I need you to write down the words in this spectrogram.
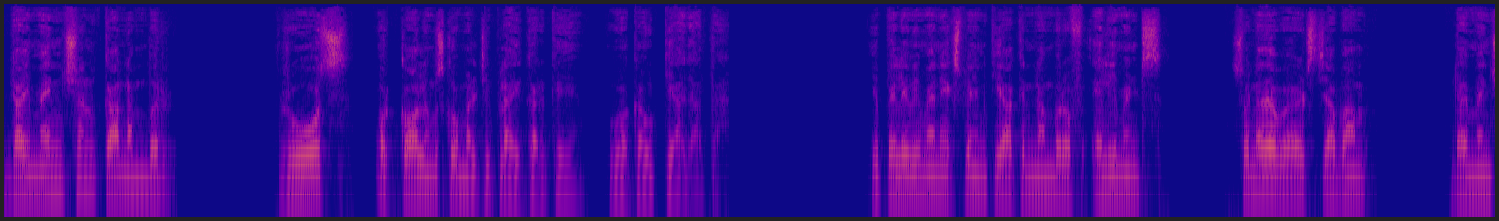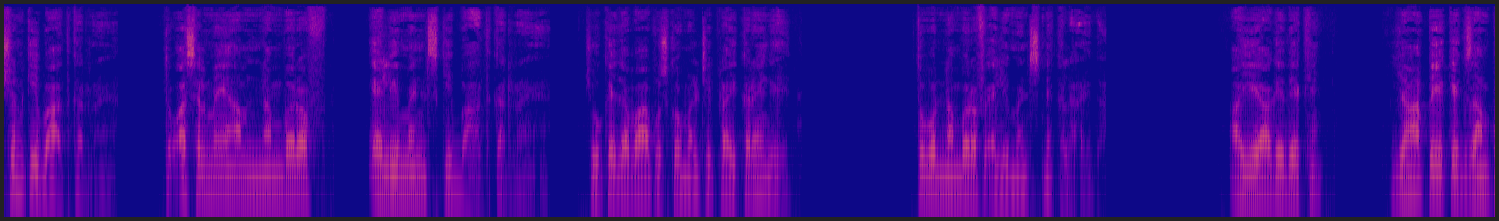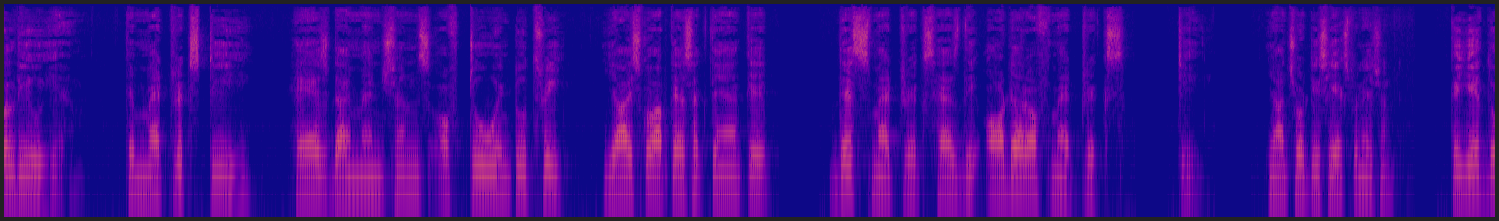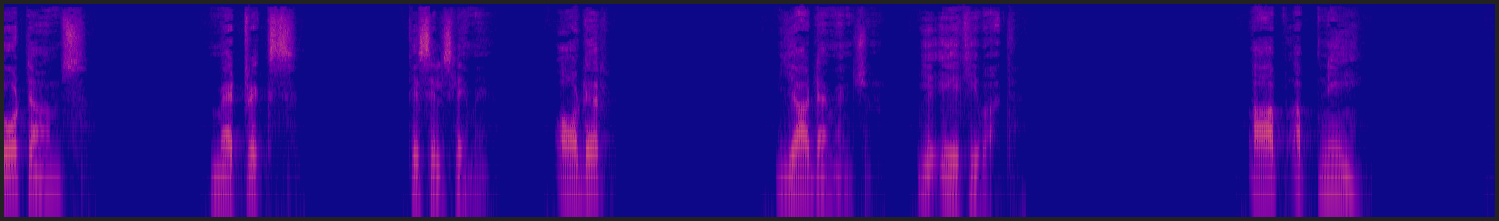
ڈائمینشن کا نمبر روز اور کالمس کو ملٹیپلائی کر کے ورک آؤٹ کیا جاتا ہے۔ یہ پہلے بھی میں نے ایکسپلین کیا کہ number of elements so another words جب ہم ڈائمینشن کی بات کر رہے ہیں، تو اصل میں ہم نمبر آف ایلیمنٹس کی بات کر رہے ہیں۔ چونکہ جب آپ اس کو ملٹیپلائی کریں گے، تو وہ نمبر آف ایلیمنٹس نکل آئے گا۔ آئیے آگے دیکھیں۔ یہاں پہ ایک ایگزامپل دی ہوئی ہے کہ matrix T has dimensions of two into three یا اس کو آپ کہہ سکتے ہیں کہ this matrix has the order of matrix T یہاں چھوٹی سی ایکسپلینیشن کہ یہ دو ٹرمس میٹرکس کے سلسلے میں آرڈر یا ڈائمینشن یہ ایک ہی بات ہے۔ آپ اپنی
